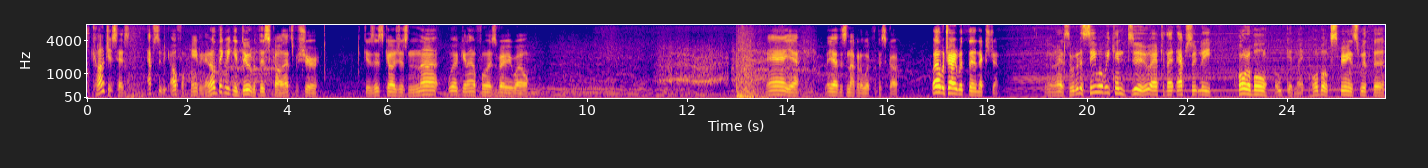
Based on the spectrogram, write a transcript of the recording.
The car just has absolutely awful handling. I don't think we can do it with this car, that's for sure. Because this car is just not working out for us very well. Eh, yeah. Yeah, this is not going to work for this car. Well, we'll try it with the next gen. Alright, so we're going to see what we can do after that absolutely horrible, oh good night, horrible experience with the,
